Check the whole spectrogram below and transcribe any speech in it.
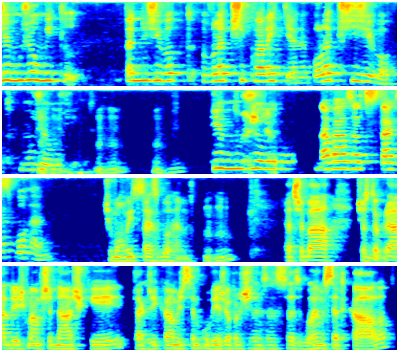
Že můžou mít ten život v lepší kvalitě, nebo lepší život můžou Mhm, žít. mhm, mhm. Že můžou navázat vztah s Bohem. Že mohu mít vztah s Bohem. Mhm. Já třeba častokrát, když mám přednášky, tak říkám, že jsem uvěřil, protože jsem se, se s Bohem setkal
